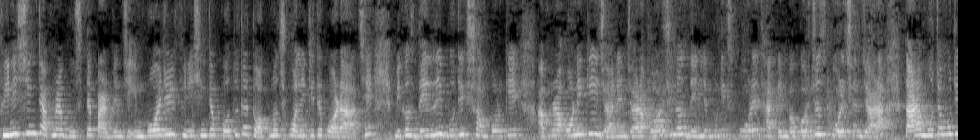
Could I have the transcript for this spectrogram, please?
ফিনিশিংটা আপনারা বুঝতে পারবেন যে এমব্রয়ডারি ফিনিশিংটা কতটা টপ নচ কোয়ালিটিতে করা আছে বিকজ দিল্লি বুটিক সম্পর্কে আপনারা অনেকেই জানেন, যারা অরিজিনাল দিল্লি বুটিক্স পরে থাকেন বা পারচেস করেছেন যারা, তারা মোটামুটি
